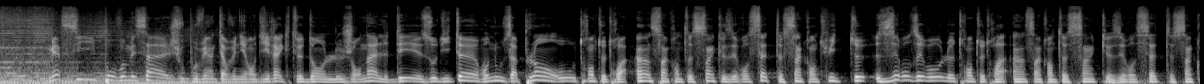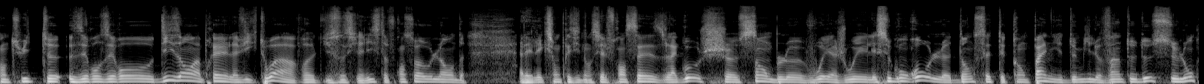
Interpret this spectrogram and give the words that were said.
Merci pour vos messages. Vous pouvez intervenir en direct dans le journal des auditeurs en nous appelant au 33 1 55 07 58 00. Le 33 1 55 07 58 00. Dix ans après la victoire du socialiste François Hollande à l'élection présidentielle française, la gauche semble vouée à jouer les seconds rôles dans cette campagne 2022 selon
